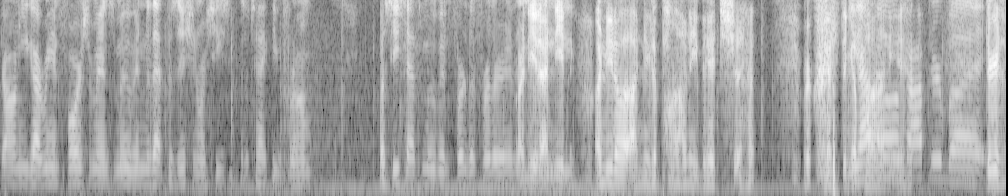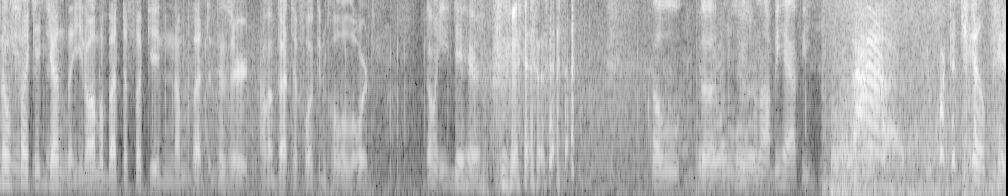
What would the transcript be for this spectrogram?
guys in my base now? Johnny, you got reinforcements moving to that position where CSAT's attacking from. But CSAT's moving further, further into the I need, I city. need, I need a, I need a pawnee, bitch. Requesting You a pawnee. helicopter, but There is no fucking disabled. gun. You know, I'm about to fucking, I'm about to desert. I'm about to fucking pull a lord. Don't you dare. The the Zeus will not be happy. ah! You fucking killed me.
